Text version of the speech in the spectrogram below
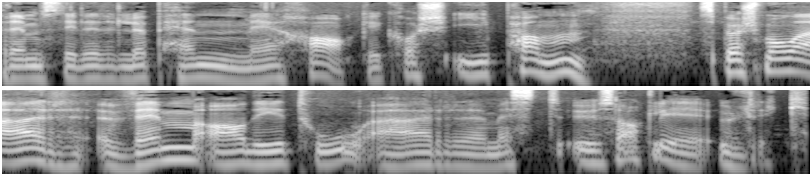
fremstiller Le Pen med hakekors i pannen. Spørsmålet er hvem av de to er mest usaklig, Ulrik?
